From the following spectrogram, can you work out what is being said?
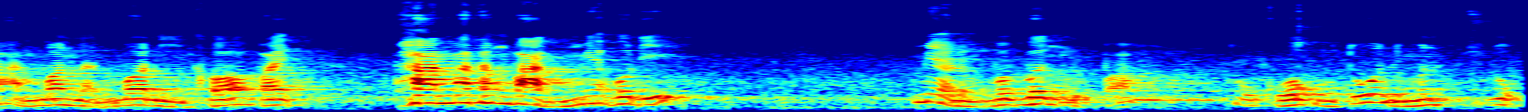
ท่านบ่อนนั่นบ่อนนี่ขอไปผ่านมาทางบ้านเมียผู้ดี เมียเลยบ่เบิ่งป้าถูกผัวของตัวนี่มันสุก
